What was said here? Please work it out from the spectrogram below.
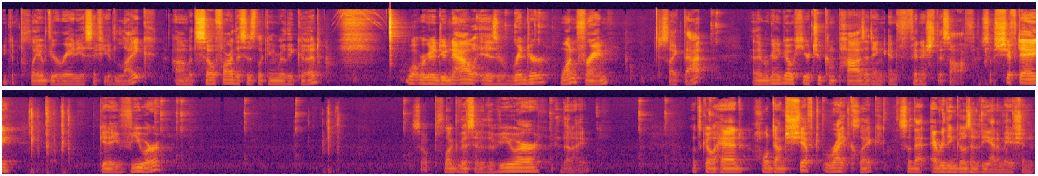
You can play with your radius if you'd like, um, but so far this is looking really good. What we're gonna do now is render one frame, just like that. And then we're gonna go here to compositing and finish this off. So Shift A, get a viewer. So plug this into the viewer, and then I, let's go ahead, hold down Shift, right click, so that everything goes into the animation.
